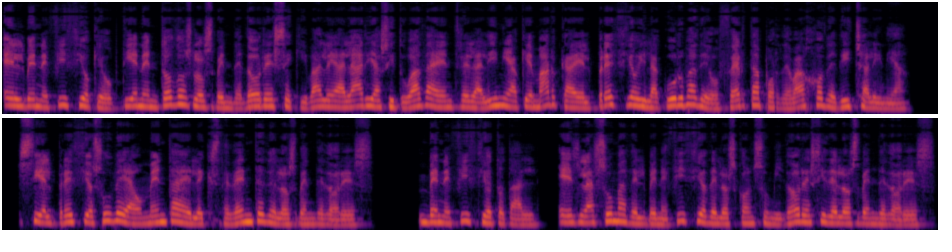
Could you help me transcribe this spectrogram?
El beneficio que obtienen todos los vendedores equivale al área situada entre la línea que marca el precio y la curva de oferta por debajo de dicha línea. Si el precio sube aumenta el excedente de los vendedores. Beneficio total, es la suma del beneficio de los consumidores y de los vendedores.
